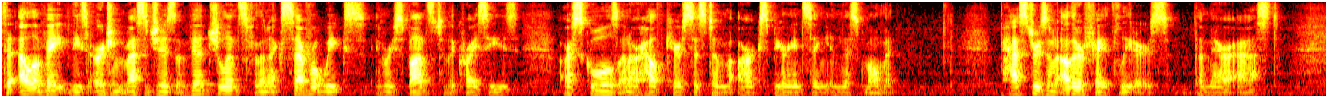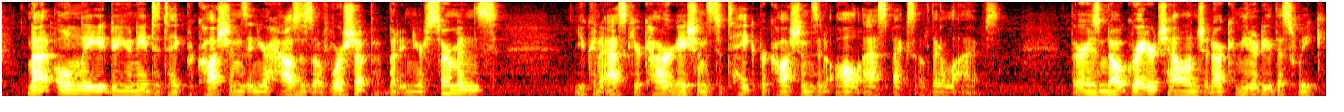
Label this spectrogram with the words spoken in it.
to elevate these urgent messages of vigilance for the next several weeks in response to the crises our schools and our healthcare system are experiencing in this moment. Pastors and other faith leaders, the mayor asked, not only do you need to take precautions in your houses of worship, but in your sermons, you can ask your congregations to take precautions in all aspects of their lives. There is no greater challenge in our community this week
